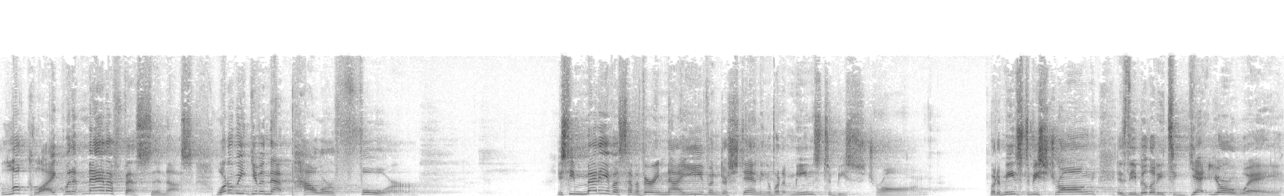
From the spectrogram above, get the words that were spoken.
look like when it manifests in us? What are we given that power for? You see, many of us have a very naive understanding of what it means to be strong. What it means to be strong is the ability to get your way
